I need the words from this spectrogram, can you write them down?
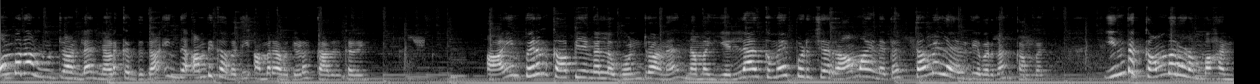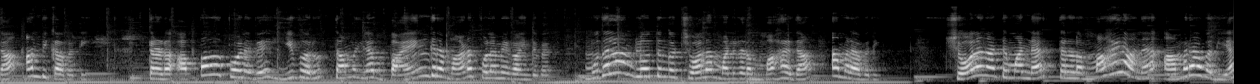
ஒன்பதாம் நூற்றாண்டில் நடக்கிறது தான் இந்த அம்பிகாவதி அமராவதியோட காதல் கதை. ஐம்பெரும் காப்பியங்களில் ஒன்றான நம்ம எல்லாருக்குமே பிடிச்ச ராமாயணத்தை தமிழில் எழுதியவர் தான் கம்பர். இந்த கம்பரோட மகன் தான் அம்பிகாவதி. தன்னோட அப்பாவை போலவே இவரும் தமிழில் பயங்கரமான புலமை வாய்ந்தவர். முதலாம் குலோத்துங்க சோழ மன்னரோட மகள் தான் அமராவதி. சோழ நாட்டு மன்னர் தன்னோட மகளான அமராவதியை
